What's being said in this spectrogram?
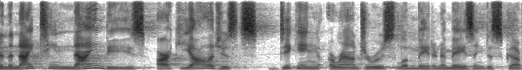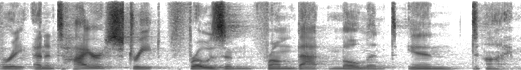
in the 1990s, archaeologists digging around Jerusalem made an amazing discovery an entire street frozen from that moment in time.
